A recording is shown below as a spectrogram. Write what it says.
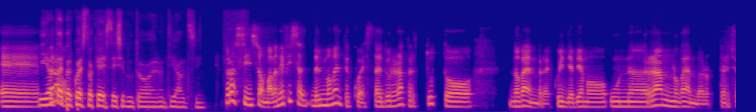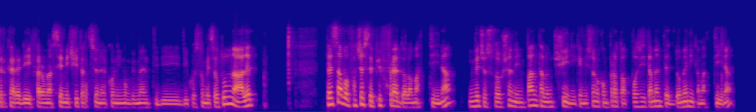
Eh, In realtà però, è per questo che stai seduto e non ti alzi. però sì, insomma, la mia fissa del momento è questa e durerà per tutto novembre, quindi abbiamo un run November per cercare di fare una semicitazione con i movimenti di, di questo mese autunnale. Pensavo facesse più freddo la mattina, invece sto uscendo in pantaloncini che mi sono comprato appositamente domenica mattina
